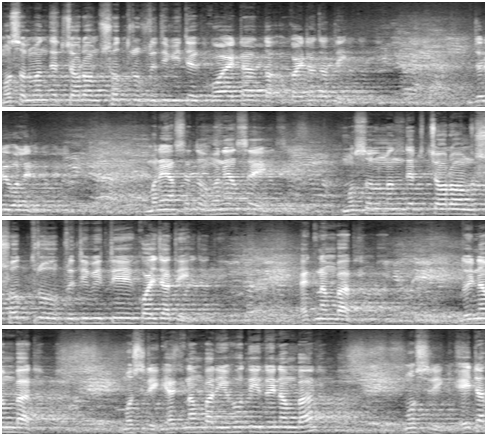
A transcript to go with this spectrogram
মুসলমানদের চরম শত্রু পৃথিবীতে কয়টা কয়টা জাতি? জোরে বলেন। মনে আছে তো? মনে আছে? মুসলমানদের চরম শত্রু পৃথিবীতে কয় জাতি? এক নাম্বার। দুই নাম্বার। মুশরিক। এক নাম্বার ইহুদি, দুই নাম্বার মুশরিক। এইটা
